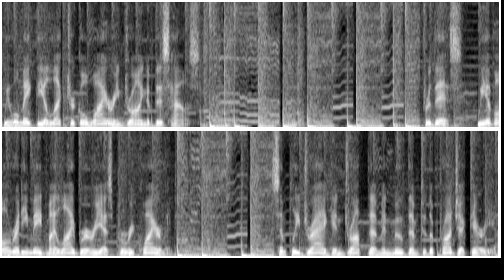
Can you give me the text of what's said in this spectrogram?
We will make the electrical wiring drawing of this house. For this, we have already made my library as per requirement. Simply drag and drop them and move them to the project area.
